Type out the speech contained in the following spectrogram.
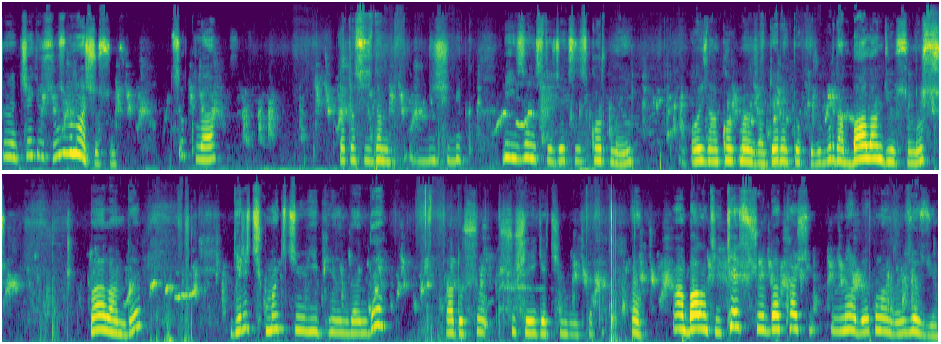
şunu çekiyorsunuz bunu açıyorsunuz. Tıkla Zaten sizden bir, şey- bir, bir izin isteyecek siz korkmayın. O yüzden korkmanıza gerek yoktur. Buradan bağlan diyorsunuz. Bağlandı. Geri çıkmak için VPN'den de ya dur şu şu şeyi geçeyim bir iki dakika. Heh. Ha, bağlantıyı kes şurada kaç MB kullandığınız yazıyor.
